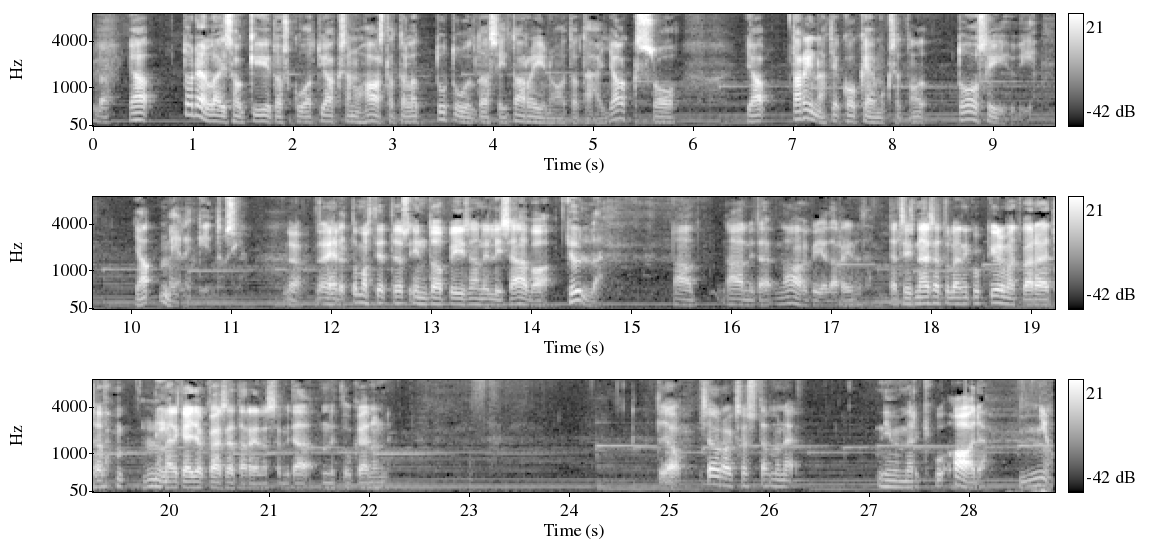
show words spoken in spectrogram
Kyllä. Ja todella iso kiitos, kun oot jaksanut haastatella tutuiltasi tarinoita tähän jaksoon. Ja tarinat ja kokemukset on tosi hyviä ja mielenkiintoisia. Joo. Ehdottomasti, että jos intoa piisaa, niin lisää vaan. Kyllä. Nämä on, nämä on, niitä, nämä on hyviä tarinoita. Ja siis näissä tulee niinku kylmät väreet Niin. melkein jokaisessa tarinassa, mitä on nyt lukenut. Niin. Mutta joo, seuraavaksi olisi tämmönen nimimerkki kuin Aada. Joo.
